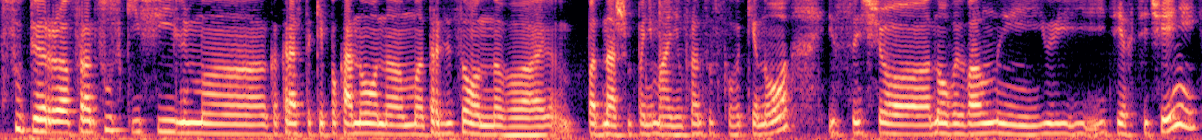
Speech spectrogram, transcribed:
супер французский фильм, э, как раз-таки по канонам традиционного, под нашим пониманием, французского кино, из еще новой волны и, и, и тех течений.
